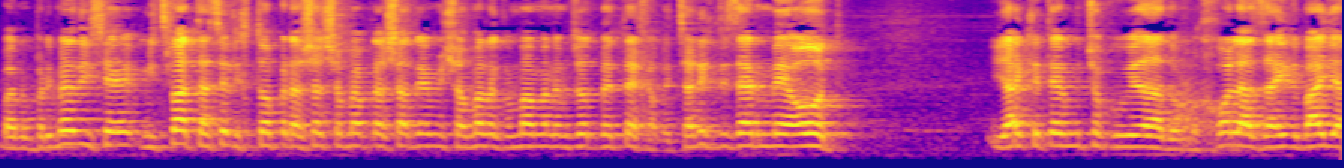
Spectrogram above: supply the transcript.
Bueno, primero dice, מצוות תעשה לכתוב פרשה שומע פרשת יום משמר לקומם על המצוות ביתך, וצריך להיזהר מאוד. y hay que tener mucho cuidado. Mejor vaya,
